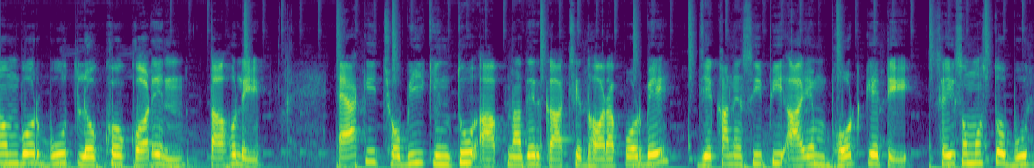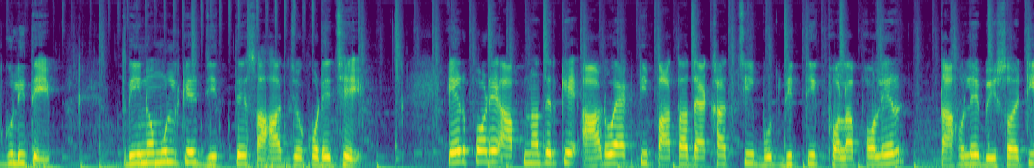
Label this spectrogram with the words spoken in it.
নম্বর বুথ লক্ষ্য করেন, তাহলে একই ছবি কিন্তু আপনাদের কাছে ধরা পড়বে, যেখানে সিপিআইএম ভোট কেটে সেই সমস্ত বুথগুলিতে তৃণমূলকে জিততে সাহায্য করেছে। এরপরে আপনাদেরকে আরও একটি পাতা দেখাচ্ছি বুথভিত্তিক ফলাফলের, তাহলে বিষয়টি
